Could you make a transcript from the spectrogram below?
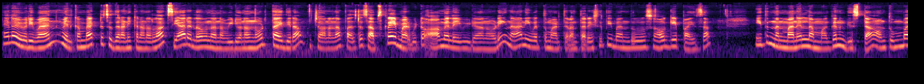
Hello everyone welcome back to Sudharani Kannada vlogs ಯಾರೆಲ್ಲೋ ನನ್ನ ವೀಡಿಯೋನ ನೋಡ್ತಾ ಇದ್ದೀರಾ ಚಾನಲ್ನ ಫಸ್ಟು ಸಬ್ಸ್ಕ್ರೈಬ್ ಮಾಡಿಬಿಟ್ಟು ಆಮೇಲೆ ಈ ವಿಡಿಯೋನ ನೋಡಿ. ನಾನು ಇವತ್ತು ಮಾಡ್ತಿರೋಂಥ ರೆಸಿಪಿ ಬಂದು ಶಾವಿಗೆ ಪಾಯಸ. ಇದು ನನ್ನ ಮನೇಲಿ ನಮ್ಮ ಮಗನಿಗೆ ಇಷ್ಟ, ಅವ್ನು ತುಂಬಾ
